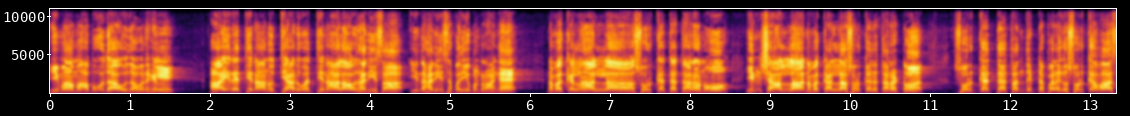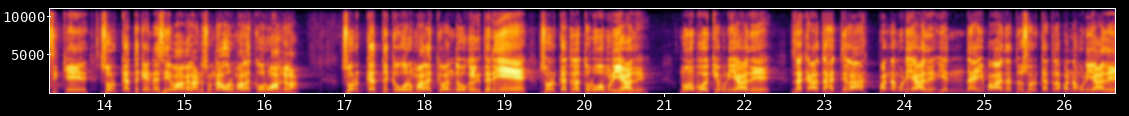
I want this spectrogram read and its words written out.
இமாம் அபுதாவுத் அவர்கள் ஆயிரத்தி நானூற்றி அறுபத்தி நாலாவது ஹதீஸா இந்த ஹதீஸை பதிவு பண்ணுறாங்க நமக்கெல்லாம் அல்லாஹ் சொர்க்கத்தை தரணும். இன்ஷா அல்லாஹ் நமக்கு அல்லாஹ் சொர்க்கத்தை தரட்டும். சொர்க்கத்தை தந்துட்ட பிறகு சொர்க்கவாசிக்கு சொர்க்கத்துக்கு என்ன செய்வாங்களான்னு சொன்னால் ஒரு மலக்கு வருவாங்களாம் சொர்க்கத்துக்கு ஒரு மலக்கு வந்து உங்களுக்கு தெரியும். சொர்க்கத்தில் தொழுவ முடியாது. நோன்பு வைக்க முடியாது. ஜக்காத்து ஹஜ்ஜெலாம் பண்ண முடியாது. எந்த இபாதத்தும் சொர்க்கத்தில் பண்ண முடியாது.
